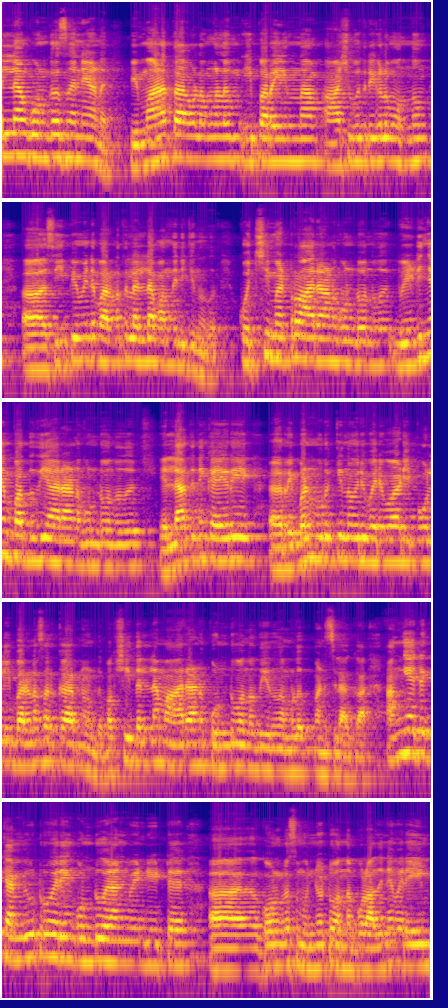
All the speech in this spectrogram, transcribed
എല്ലാം കോൺഗ്രസ് തന്നെയാണ്. വിമാനത്താവളങ്ങളും ഈ പറയുന്ന ആശുപത്രികളും ഒന്നും സി പി എമ്മിന്റെ ഭരണത്തിലല്ല വന്നിരിക്കുന്നത്. കൊച്ചി മെട്രോ ആരാണ് കൊണ്ടുവന്നത്? വിഴിഞ്ഞം പദ്ധതി ആരാണ് കൊണ്ടുവന്നത്? എല്ലാത്തിനും കയറി റിബൺ മുറിക്കുന്ന ഒരു പരിപാടി ഇപ്പോൾ ഈ ഭരണ സർക്കാരിനുണ്ട്. പക്ഷെ ഇതെല്ലാം ആരാണ് കൊണ്ടുവന്നത് എന്ന് നമ്മൾ മനസ്സിലാക്കുക. അങ്ങേയറ്റം കമ്പ്യൂട്ടർ വരെയും കൊണ്ടുവരാൻ വേണ്ടിയിട്ട് കോൺഗ്രസ് മുന്നോട്ട് വന്നപ്പോൾ അതിനെ വരെയും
